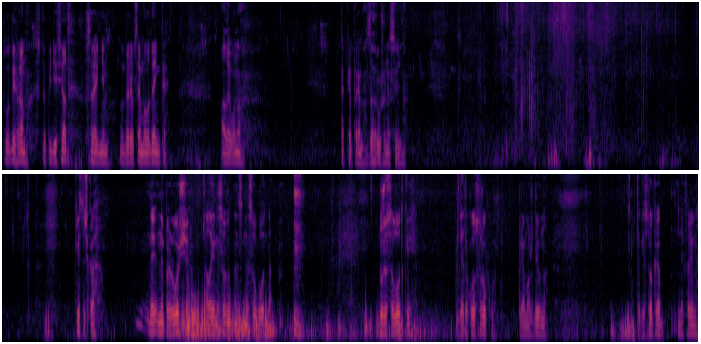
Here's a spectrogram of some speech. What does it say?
Плоди грам 150 в середньому, ну, деревце молоденьке, але воно таке прям загружене сильно. Кісточка не, не прироща, але і не, не, свободна. Дуже солодкий для такого сроку, прямо аж дивно. Такі строки нектарин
